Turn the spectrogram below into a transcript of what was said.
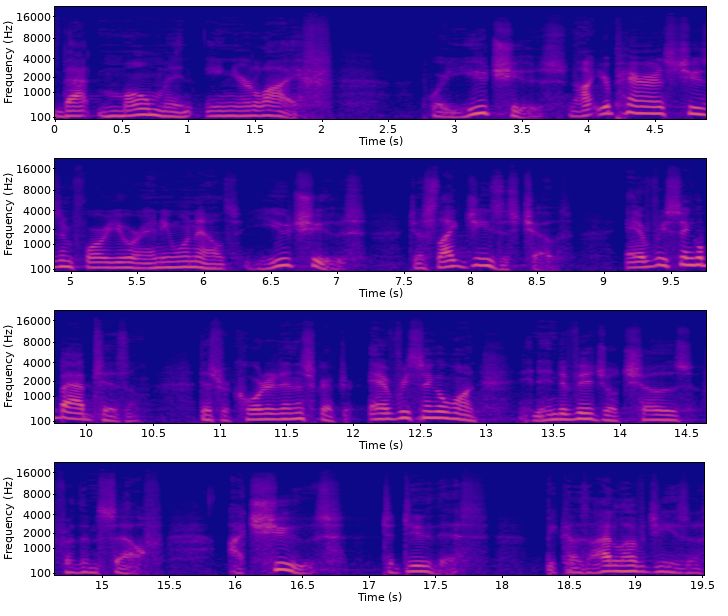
that moment in your life where you choose, not your parents choosing for you or anyone else. You choose, just like Jesus chose. Every single baptism that's recorded in the scripture, every single one, an individual chose for themselves. I choose to do this because I love Jesus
